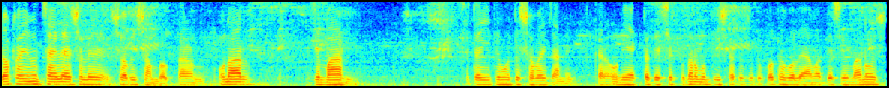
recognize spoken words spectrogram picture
ডক্টর ইউনুস চাইলে আসলে সবই সম্ভব, কারণ ওনার যে মান, সেটা ইতিমধ্যে সবাই জানেন কারণ উনি একটা দেশের প্রধানমন্ত্রীর সাথে যদি কথা বলে, আমার দেশের মানুষ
